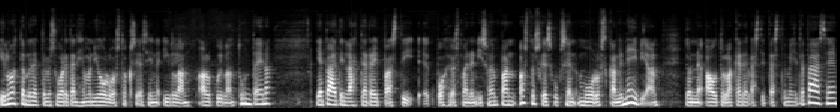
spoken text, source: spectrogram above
ilmoittanut, että mä suoritan hieman jouluostoksia sinne illan, alkuillan tunteina. Ja päätin lähteä reippaasti Pohjoismaiden isoimpaan ostoskeskuksen Mall of Scandinaviaan, jonne autolla kätevästi tästä meiltä pääsee.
